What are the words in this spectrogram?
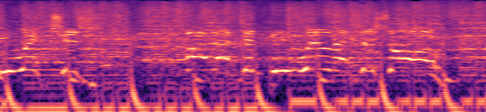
bewitches, bothers and bewilders us all.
